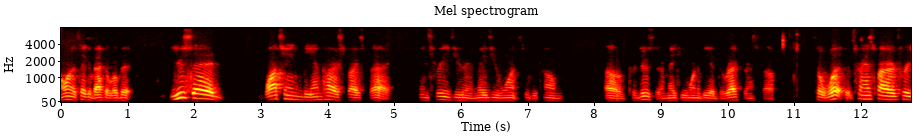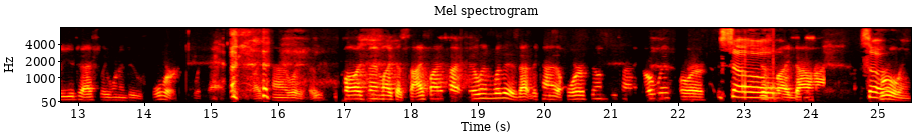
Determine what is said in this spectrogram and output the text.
I want to take it back a little bit. You said watching The Empire Strikes Back intrigued you and made you want to become a producer, make you want to be a director and stuff. So what transpired for you to actually want to do horror with that? Like kind of, what, you've always been like a sci-fi type feeling with it. Is that the kind of horror films you're trying to go with, or so just like downright so grueling?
